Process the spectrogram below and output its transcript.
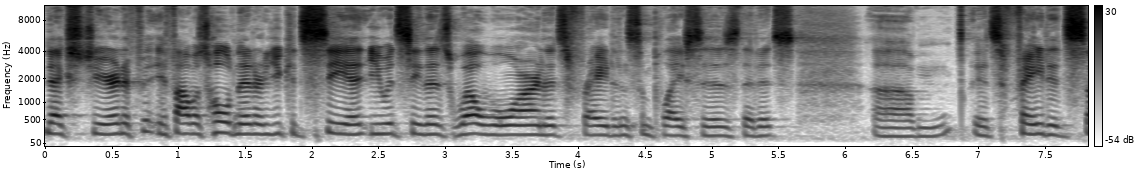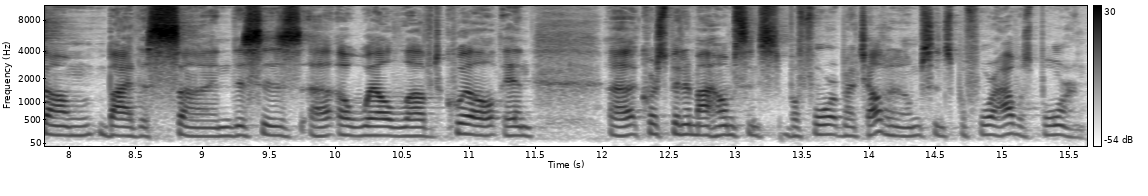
next year. And if, if I was holding it or you could see it, you would see that it's well worn, it's frayed in some places, that it's um, it's faded some by the sun. This is a, a well loved quilt. And uh, of course, been in my home since before, my childhood home, since before I was born.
